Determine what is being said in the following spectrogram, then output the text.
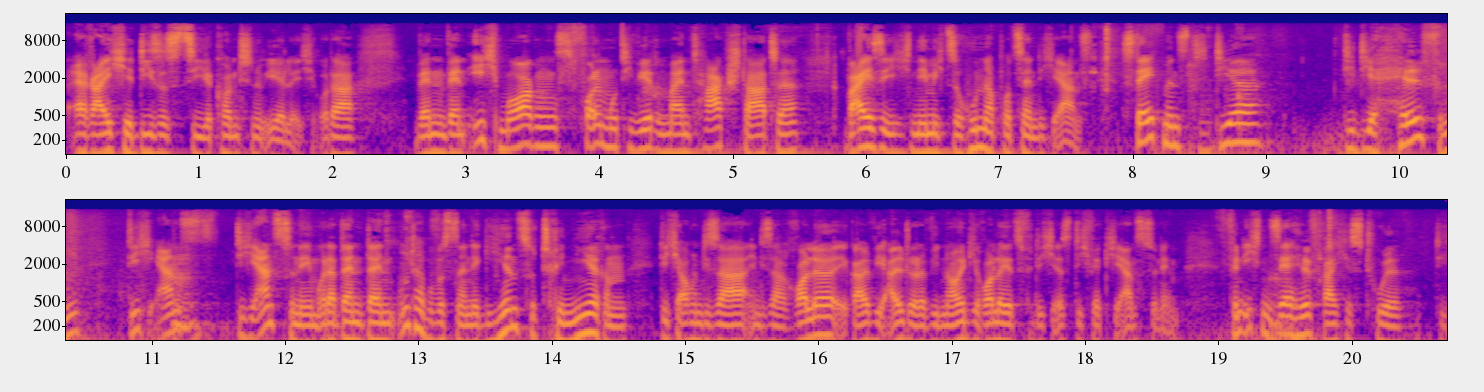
erreiche dieses Ziel kontinuierlich. Oder wenn, wenn ich morgens voll motiviert in meinen Tag starte, weiß ich, ich nehme mich zu hundertprozentig ernst. Statements, die dir, die dir helfen, dich ernst, mhm. dich ernst zu nehmen oder dein, dein Unterbewusstsein, dein Gehirn zu trainieren, dich auch in dieser, in dieser Rolle, egal wie alt oder wie neu die Rolle jetzt für dich ist, dich wirklich ernst zu nehmen. Finde ich ein mhm. sehr hilfreiches Tool, die,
